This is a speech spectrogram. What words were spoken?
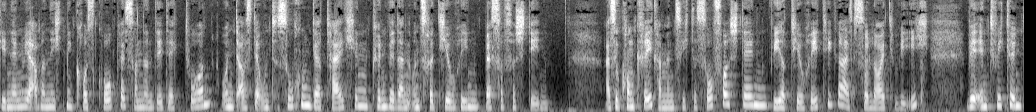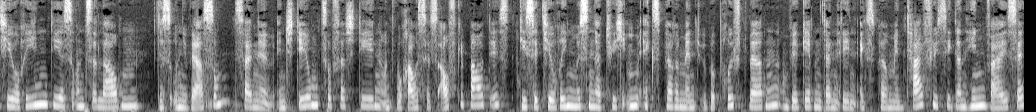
Die nennen wir aber nicht Mikroskope, sondern Detektoren. Und aus der Untersuchung der Teilchen können wir dann unsere Theorien besser verstehen. Also konkret kann man sich das so vorstellen, wir Theoretiker, also so Leute wie ich, wir entwickeln Theorien, die es uns erlauben, das Universum, seine Entstehung zu verstehen und woraus es aufgebaut ist. Diese Theorien müssen natürlich im Experiment überprüft werden und wir geben dann den Experimentalphysikern Hinweise,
